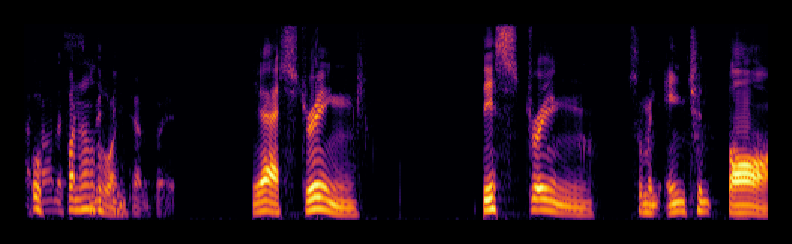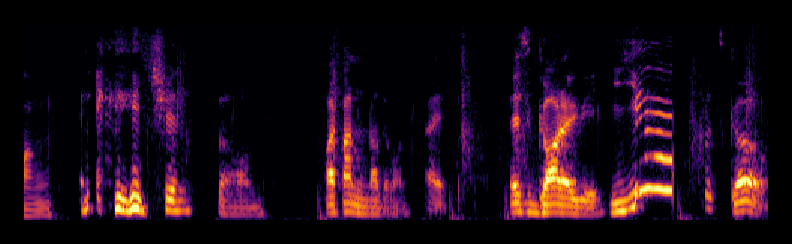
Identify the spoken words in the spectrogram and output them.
I Oh, found a found another one. template. Yeah, string. This string is from an ancient thong. An ancient thong. Oh, I found another one. All right. It's gotta be. Yeah! Let's go.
